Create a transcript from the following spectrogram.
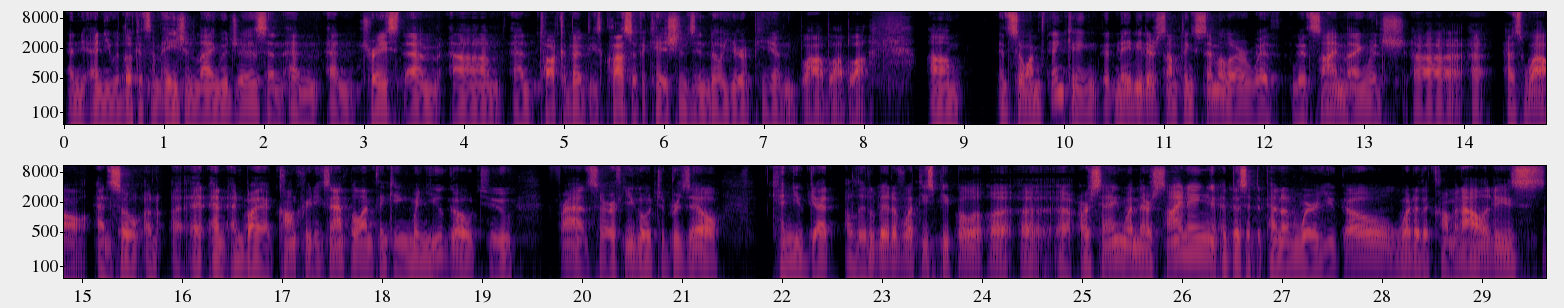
and and you would look at some Asian languages and and and trace them um, and talk about these classifications, Indo-European, blah blah blah. Um, and so I'm thinking that maybe there's something similar with, with sign language uh, uh, as well. And so, uh, and, and by a concrete example, I'm thinking when you go to France or if you go to Brazil, can you get a little bit of what these people uh, uh, are saying when they're signing? Does it depend on where you go? What are the commonalities?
